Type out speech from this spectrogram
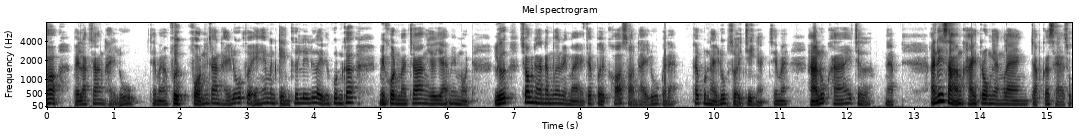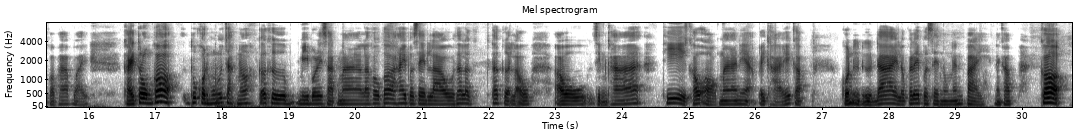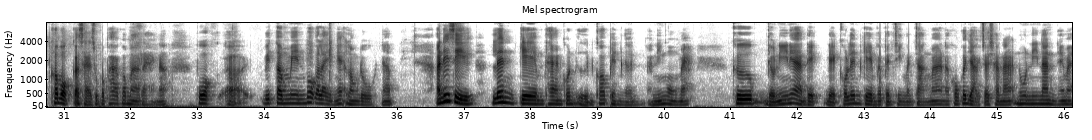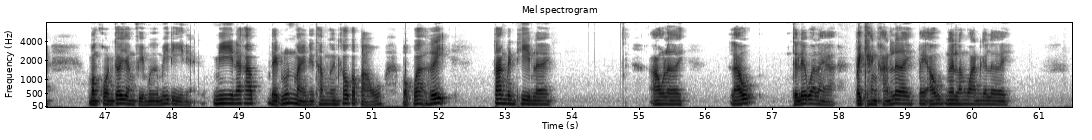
ก็ไปรับจ้างถ่ายรูปใช่ไหมฝึกฝนการถ่ายรูปตัวเองให้มันเก่งขึ้นเรื่อยๆเดี๋ยวคุณก็มีคนมาจ้างเยอะแยะไม่หมด หรือช่องทางทำเงินใหม่ๆ จะเปิดคอร์สสอนถ่ายรูปก็ได้ ถ้าคุณถ่ายรูปสวยจริงอะใช่ไหมหาลูกค้าให้เจอนะครับอันที่ 3 ขายตรงอย่างแรงจับกระแสสุขภาพไว้ ขายตรงก็ทุกคนคงรู้จักเนาะก็คือมีบริษัทมาแล้วเขาก็ให้เปอร์เซ็นต์เราถ้าเราถ้าเกิดเราเอาสินค้าที่เขาออกมาเนี่ยไปขายให้กับคนอื่นๆได้เราก็ได้เปอร์เซ็นต์ตรงนั้นไปนะครับ ก็เขาบอกกระแสสุขภาพก็มาแรงนะพวกวิตามินพวกอะไรอย่างเงี้ยลองดูนะครับ อันที่ 4 เล่นเกมแทนคนอื่นก็เป็นเงิน อันนี้งงไหมคือเดี๋ยวนี้เนี่ยเด็กเด็กเขาเล่นเกมกันเป็นจริงเป็นจังมากนะเขาก็อยากจะชนะนู่นนี่นั่นใช่ไหม บางคนก็ยังฝีมือไม่ดีเนี่ยมีนะครับเด็กรุ่นใหม่เนี่ยทำเงินเข้ากระเป๋า บอกว่าเฮ้ยตั้งเป็นทีมเลย เอาเลย แล้วจะเรียกว่าอะไรอะไปแข่งขันเลย ไปเอาเงินรางวัลกันเลย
